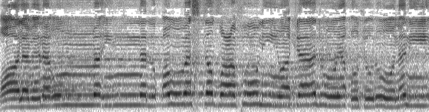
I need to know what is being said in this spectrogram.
قال ابن أم إن القوم استضعفوني وكادوا يقتلونني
